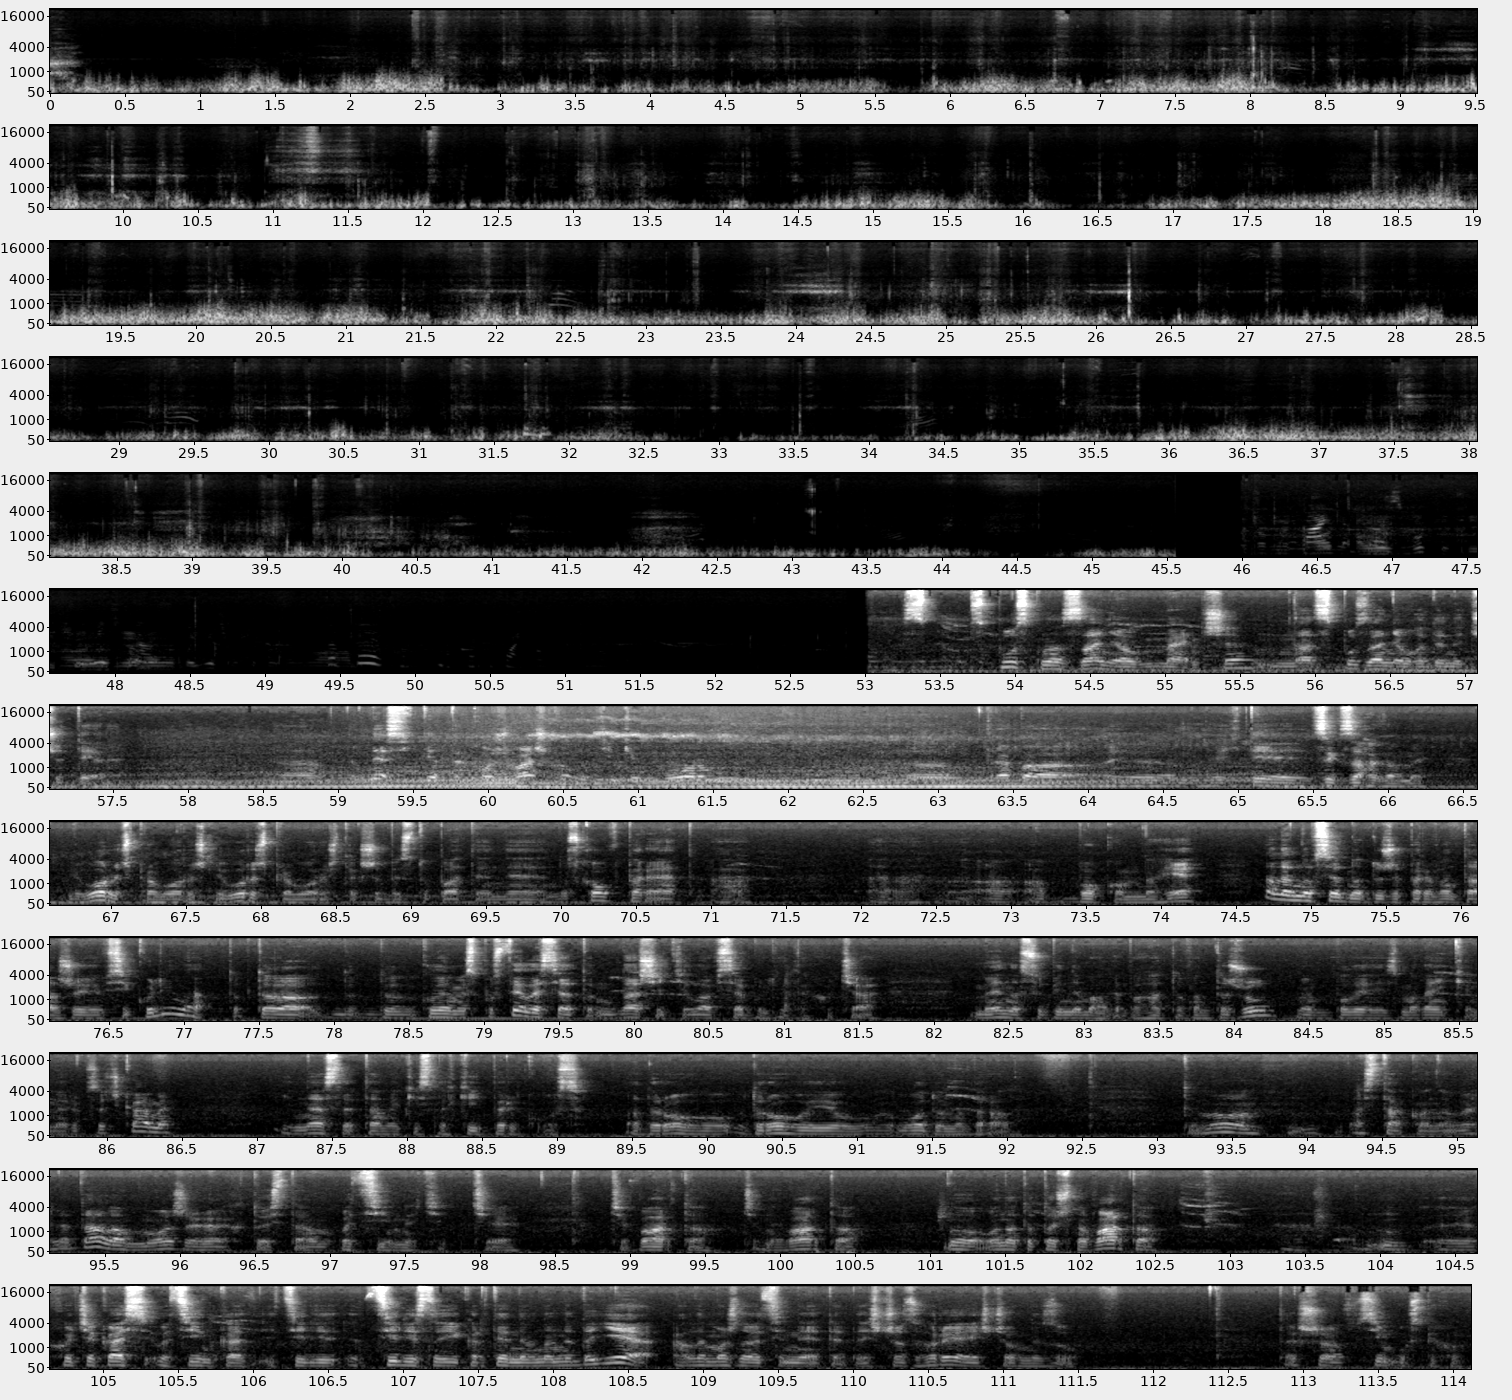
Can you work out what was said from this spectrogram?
Але звуки ті, що я не поїхав, Спуск нас зайняв менше, нас спуск зайняв години 4. Е, Вниз йти також важко, тільки вгору. Е, Треба е, йти зигзагами. Ліворуч, праворуч, ліворуч, праворуч, так щоб ступати не носком вперед, а, а, а, а боком ноги. Але воно все одно дуже перевантажує всі коліна. Тобто, до- до- коли ми спустилися, то наші тіла все боліли. Хоча ми на собі не мали багато вантажу, ми були з маленькими рюкзачками і несли там якийсь легкий перекус, а дорогу, дорогою воду набирали. Тому ось так вона виглядала. Може хтось там оцінить, чи, чи варто, чи не варто. Ну, воно то точно варто. Е, Хоч якась оцінка цілі, цілісної картини вона не дає, але можна оцінити що згори і що внизу. Так що всім успіху!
